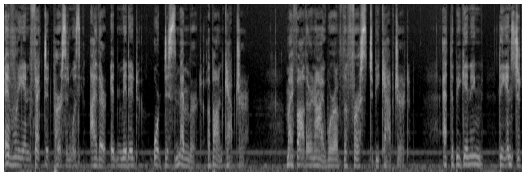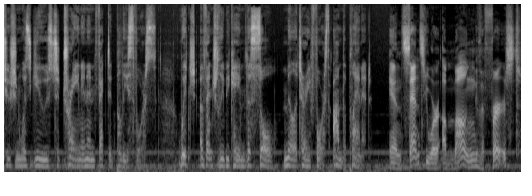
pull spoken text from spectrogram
Every infected person was either admitted or dismembered upon capture. My father and I were of the first to be captured. At the beginning, the institution was used to train an infected police force, which eventually became the sole military force on the planet. And since you were among the first,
